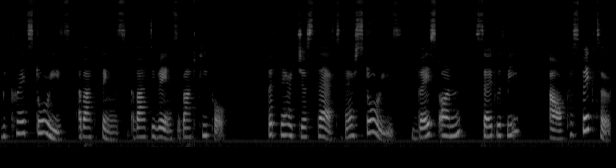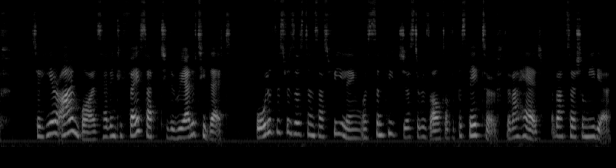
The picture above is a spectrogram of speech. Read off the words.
We create stories about things, about events, about people, but they're just that. They're stories based on, say it with me, our perspective. So here I was having to face up to the reality that all of this resistance I was feeling was simply just a result of the perspective that I had about social media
